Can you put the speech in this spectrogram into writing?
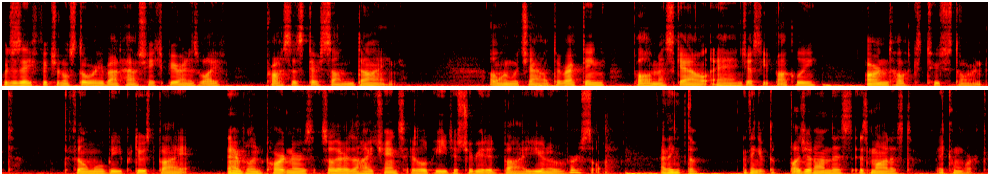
which is a fictional story about how Shakespeare and his wife processed their son dying along with Zhao directing, Paul Mescal and Jessie Buckley are in talks to star in it. The film will be produced by Amblin Partners, so there is a high chance it'll be distributed by Universal. I think the I think if the budget on this is modest, it can work.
